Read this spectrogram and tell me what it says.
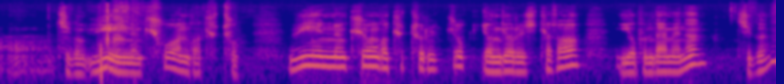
어, 지금 위에 있는 Q1과 Q2 위에 있는 Q1과 Q2를 쭉 연결을 시켜서 이어 본다면은 지금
